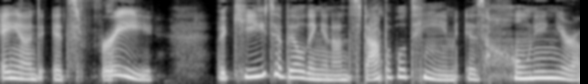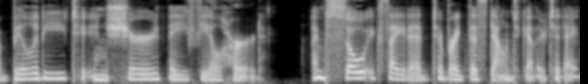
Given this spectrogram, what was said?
and it's free. The key to building an unstoppable team is honing your ability to ensure they feel heard. I'm so excited to break this down together today.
